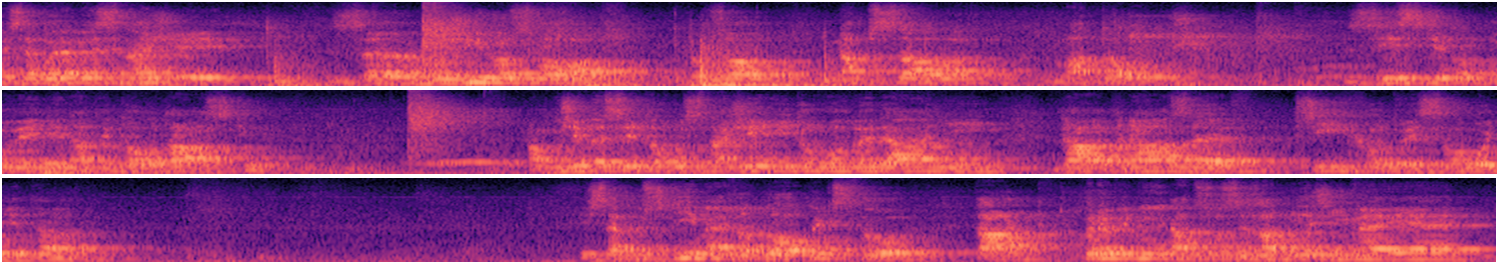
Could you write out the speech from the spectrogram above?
My se budeme snažit z Božího slova, to, co napsal Matouš, zjistit odpovědi na tyto otázky. A můžeme si tomu snažení, tomu hledání dát název Příchod vysvoboditele. Když se pustíme do toho textu, tak první, na co se zaměříme, je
